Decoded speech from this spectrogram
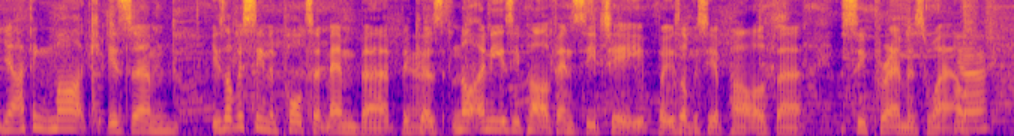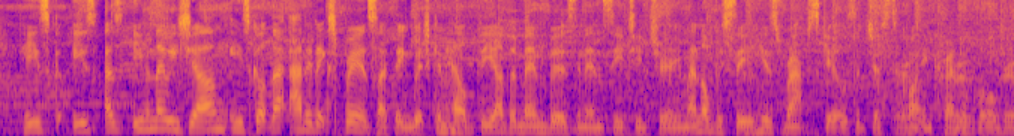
Yeah, I think Mark is um he's obviously an important member because not only is he part of NCT, but he's obviously a part of uh, Super M as well. Yeah. He's he's as even though he's young, he's got that added experience, I think, which can help the other members in NCT Dream, and obviously his rap skills are just quite incredible. True,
